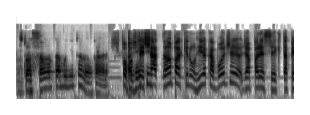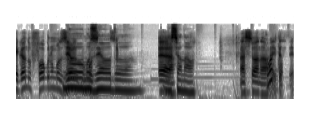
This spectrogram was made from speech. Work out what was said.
A situação não tá bonita, não, cara. Pô, pra A gente- fechar a tampa aqui no Rio, acabou de, de aparecer que tá pegando fogo no museu. No no Museu do É, Nacional. Nacional. Puta. Aí, quer dizer,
